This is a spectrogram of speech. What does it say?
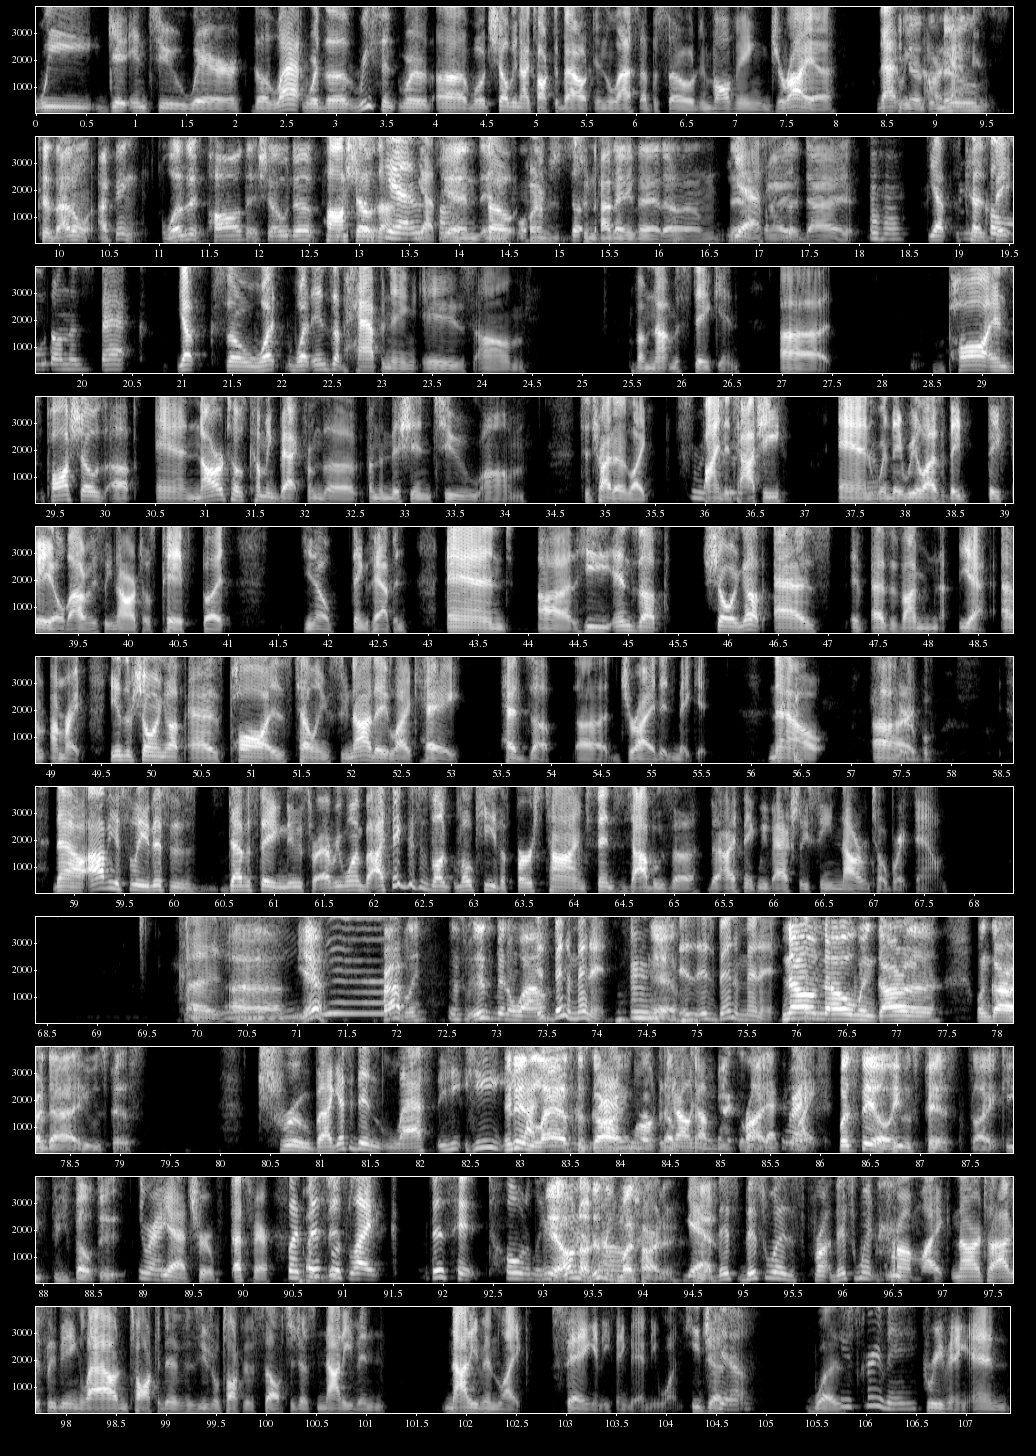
we get into where the lat where the recent where uh what Shelby and I talked about in the last episode involving Jiraiya. That Yeah, recent the arc new because I don't. I think was it Paul that showed up. Paul shows up. Yeah, it was Yep. Paul. Yeah, and, So- informs so- Tsunade that um that Yes. Jiraiya died. Mhm. Yep. The Because code on his back. Yep. So what what ends up happening is um if I'm not mistaken, uh Paul and Paul shows up and Naruto's coming back from the from the mission to um to try to like find. Itachi And when they realize that they they failed, obviously Naruto's pissed, but you know things happen, and uh, he ends up showing up as if as if I'm yeah I'm, I'm right. He ends up showing up as Paw is telling Tsunade like, "Hey, heads up, uh, Jiraiya didn't make it." Now, uh, Terrible. Now obviously this is devastating news for everyone, but I think this is low, low key the first time since Zabuza that I think we've actually seen Naruto break down. Because Uh, yeah, probably. It's, it's been a while. it's been a minute. yeah. It's, it's been a minute. No, no. When Gaara when Gaara died, he was pissed. True, but I guess it didn't last. He he. It didn't last because Gaara ended up come- Gaara coming back to life. back- Right. But still, he was pissed. Like he he felt it. Right. Yeah, true. That's fair. But, this thi- was like this hit totally. Yeah. Oh no, this was much harder. yeah, this this was from this went from like Naruto obviously being loud and talkative, his usual talkative self, to just not even, not even like saying anything to anyone. He just Yeah. was He's grieving. grieving and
